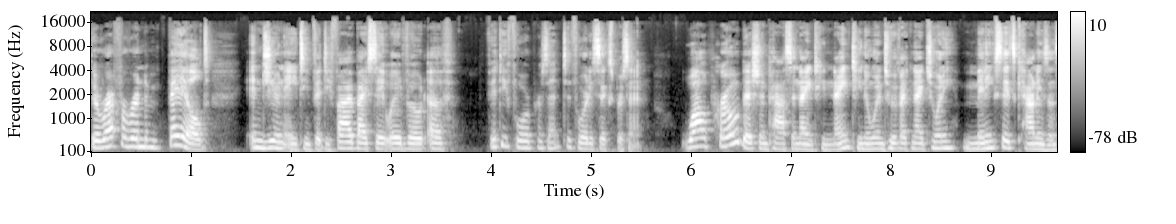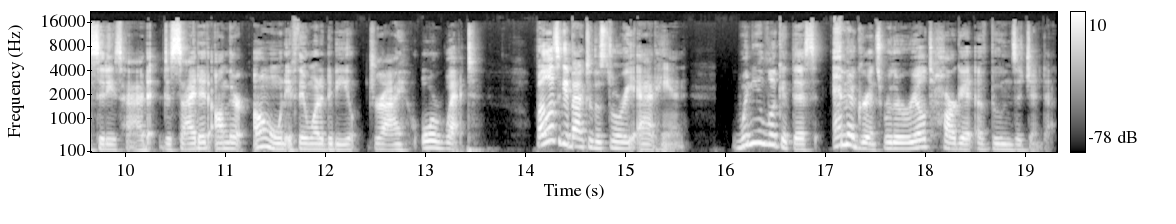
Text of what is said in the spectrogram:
the referendum failed in June 1855 by statewide vote of 54% to 46%. While prohibition passed in 1919 and went into effect in 1920, many states, counties, and cities had decided on their own if they wanted to be dry or wet. But let's get back to the story at hand. When you look at this, immigrants were the real target of Boone's agenda.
